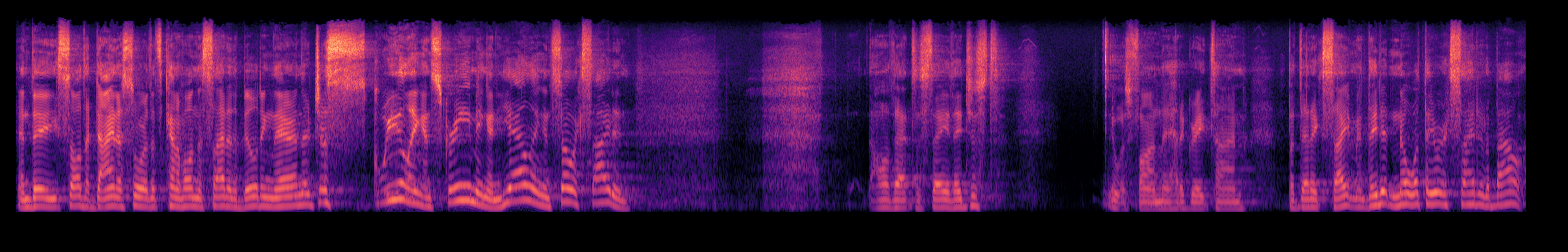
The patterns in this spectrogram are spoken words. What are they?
and they saw the dinosaur that's kind of on the side of the building there, and they're just squealing and screaming and yelling and so excited. All that to say, they just, it was fun. They had a great time. But that excitement, they didn't know what they were excited about.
